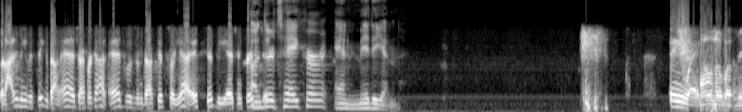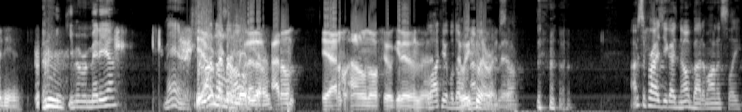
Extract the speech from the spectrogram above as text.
but I didn't even think about Edge. I forgot Edge was inducted. So yeah, it should be Edge and Christian. Undertaker and Mideon. anyway, I don't know about Mideon. You remember Mideon? Man, Yeah, I I remember remember him, but I Mideon. don't, I don't. Yeah, I don't. I don't know if he'll get in on that. a lot of people don't remember not him. right now. So, I'm surprised you guys know about him. Honestly,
